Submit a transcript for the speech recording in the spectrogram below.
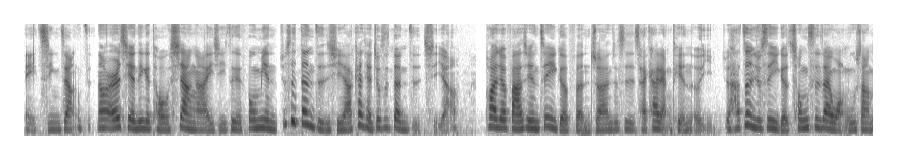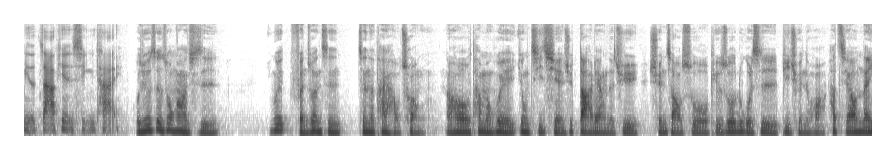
美金这样子。然后而且那个头像啊，以及这个封面就是邓紫棋啊，看起来就是邓紫棋啊。后来就发现这个粉砖就是才开两天而已，就它真的就是一个充斥在网络上面的诈骗形态。我觉得这个状况其实因为粉钻真真的太好创了，然后他们会用机器人去大量的去寻找说，比如说如果是币圈的话，他只要那一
